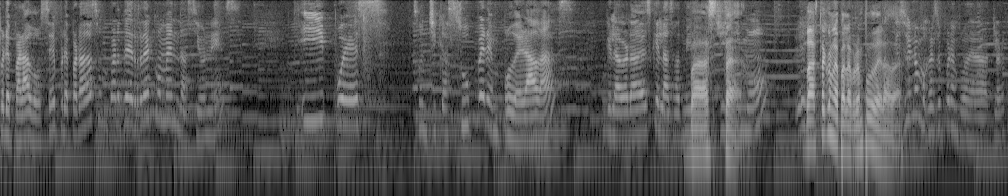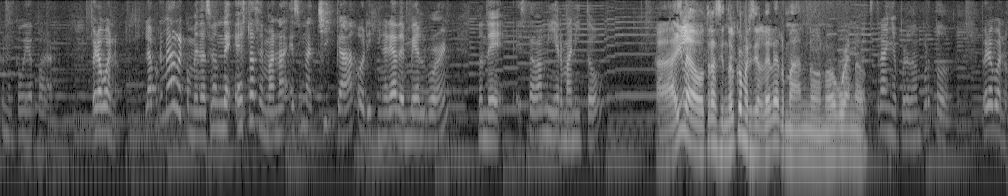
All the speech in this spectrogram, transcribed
preparados, ¿eh? Preparadas un par de recomendaciones. Y pues son chicas súper empoderadas, que la verdad es que las admiro Basta. muchísimo. Basta con la palabra empoderada. Yo soy una mujer súper empoderada, claro que nunca voy a parar. Pero bueno, la primera recomendación de esta semana es una chica originaria de Melbourne, donde estaba mi hermanito. Ay, la otra haciendo el comercial del hermano, no bueno. Extraño, perdón por todo. Pero bueno,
